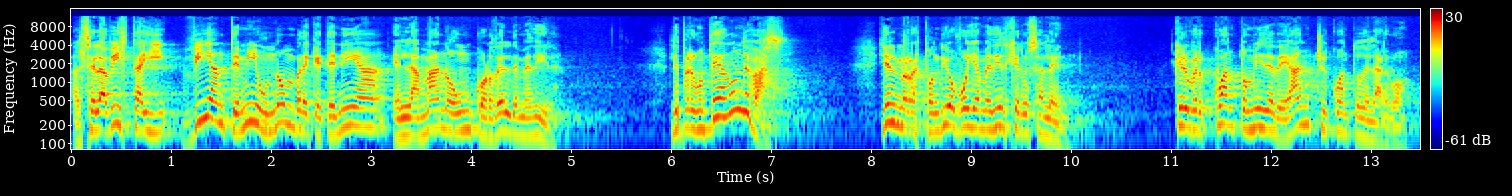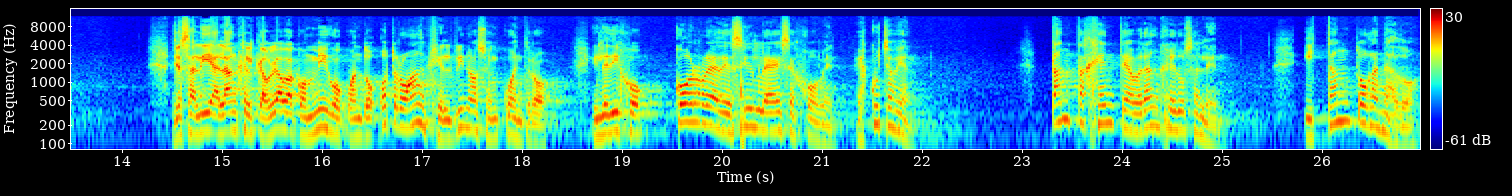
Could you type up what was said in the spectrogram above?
Alcé la vista y vi ante mí un hombre que tenía en la mano un cordel de medir. Le pregunté, ¿a dónde vas? Y él me respondió, voy a medir Jerusalén. Quiero ver cuánto mide de ancho y cuánto de largo. Ya salía el ángel que hablaba conmigo cuando otro ángel vino a su encuentro y le dijo, corre a decirle a ese joven, escucha bien, tanta gente habrá en Jerusalén y tanto ganado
